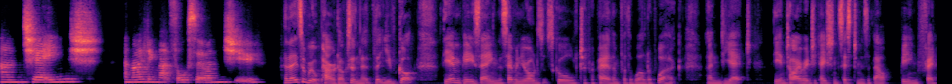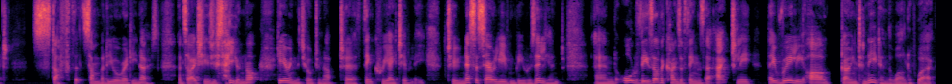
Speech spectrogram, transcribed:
and change. And I think that's also an issue. And there's a real paradox, isn't it? That you've got the MP saying the seven year olds at school to prepare them for the world of work, and yet the entire education system is about being fed stuff that somebody already knows. And so, actually, as you say, you're not gearing the children up to think creatively, to necessarily even be resilient, and all of these other kinds of things that actually they really are going to need in the world of work,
